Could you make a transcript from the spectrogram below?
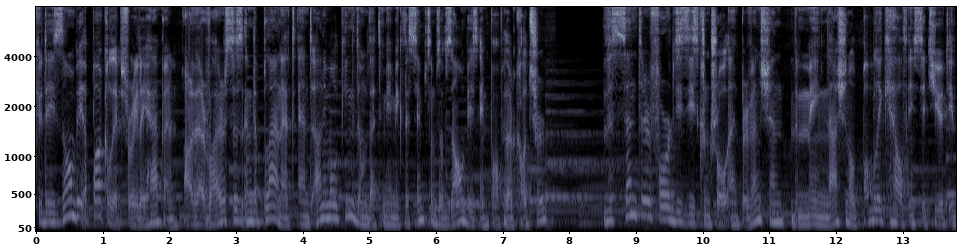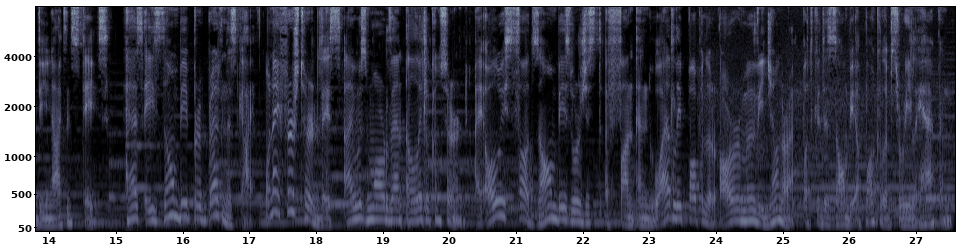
Could a zombie apocalypse really happen? Are there viruses in the planet and animal kingdom that mimic the symptoms of zombies in popular culture? The Center for Disease Control and Prevention, the main national public health institute in the United States, has a zombie preparedness guide. When I first heard this, I was more than a little concerned. I always thought zombies were just a fun and wildly popular horror movie genre, but could a zombie apocalypse really happen?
